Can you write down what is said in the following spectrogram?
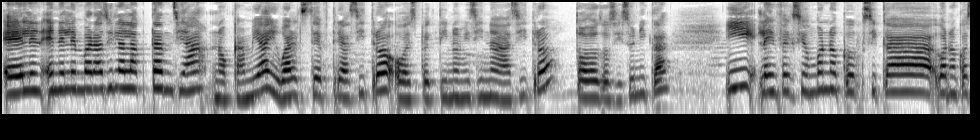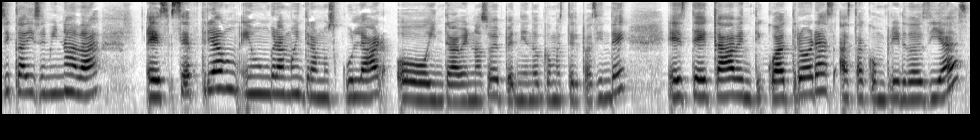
El, en el embarazo y la lactancia no cambia, igual ceftriacitro o espectinomicina acitro, todos dosis única. Y la infección gonocócica, gonocócica diseminada es Ceftria en un gramo intramuscular o intravenoso, dependiendo cómo esté el paciente, este, cada 24 horas hasta cumplir dos días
